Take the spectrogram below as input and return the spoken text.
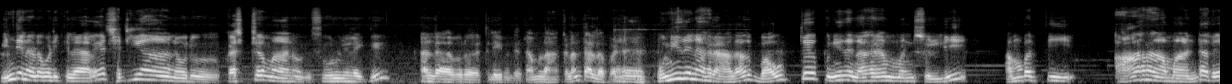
இந்த நடவடிக்கையால சரியான ஒரு கஷ்டமான ஒரு சூழ்நிலைக்கு அந்த புறத்தில் இருந்த தமிழாக்களும் தள்ளப்பட்டது. புனித நகரம் அதாவது பௌத்த புனித நகரம்னு சொல்லி ஐம்பத்தி ஆறாம் ஆண்டு அதை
